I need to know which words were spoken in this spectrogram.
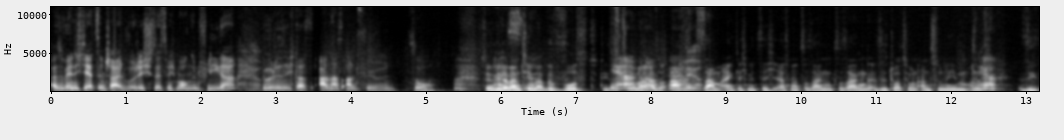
also wenn ich jetzt entscheiden würde, ich setze mich morgen in den Flieger, würde sich das anders anfühlen. So. Ne? Sind wir wieder beim Thema bewusst, dieses Ja, Thema, genau. also Ja. achtsam eigentlich mit sich erstmal zu sein und zu sagen, die Situation anzunehmen und Ja. sie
